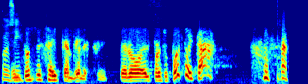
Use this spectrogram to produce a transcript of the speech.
Pues sí. Entonces ahí cambió el script. Pero el presupuesto ahí está.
